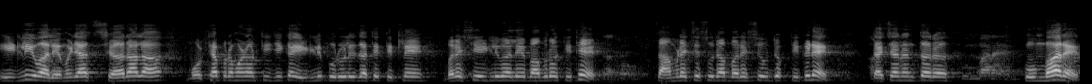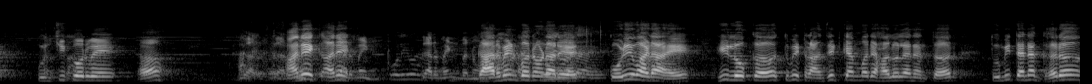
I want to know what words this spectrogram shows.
इडलीवाले म्हणजे आज शहराला मोठ्या प्रमाणावरती जी काही इडली पुरवली जाते तिथले बरेचसे इडलीवाले बाबुराव तिथे आहेत. चामड्याचे सुद्धा बरेचसे उद्योग तिकडे आहेत. त्याच्यानंतर कुंभार आहेत. कुंची कोरवे? अनेक अनेक. गारमेंट बनवणारे आहेत. कोळीवाडा आहे ही लोक तुम्ही ट्रान्झिट कॅम्पमध्ये हलवल्यानंतर तुम्ही त्यांना घरं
